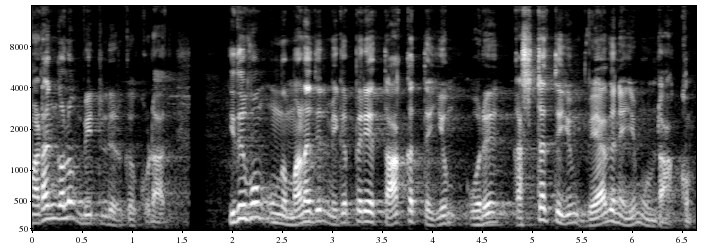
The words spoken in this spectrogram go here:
படங்களும் வீட்டில் இருக்கக்கூடாது. இதுவும் உங்கள் மனதில் மிகப்பெரிய தாக்கத்தையும் ஒரு கஷ்டத்தையும் வேதனையும் உண்டாக்கும்.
